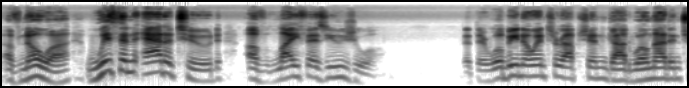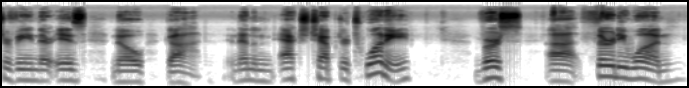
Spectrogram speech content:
of Noah with an attitude of life as usual. That there will be no interruption, God will not intervene, there is no God. And then in Acts chapter 20, verse uh, 31,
